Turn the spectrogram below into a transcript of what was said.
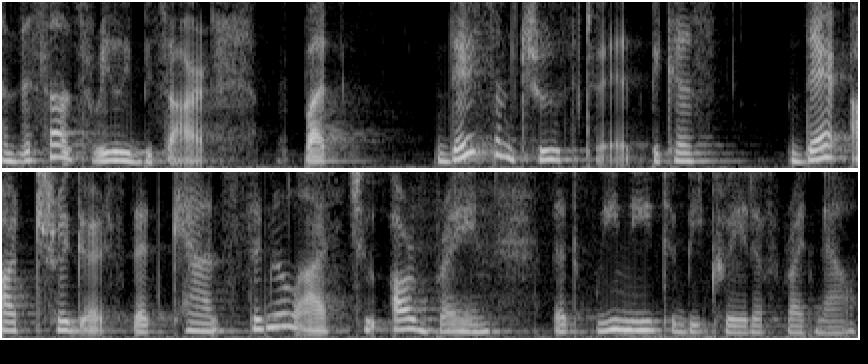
And this sounds really bizarre, but there's some truth to it because there are triggers that can signalize to our brain that we need to be creative right now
